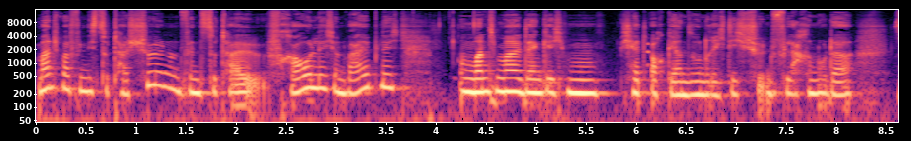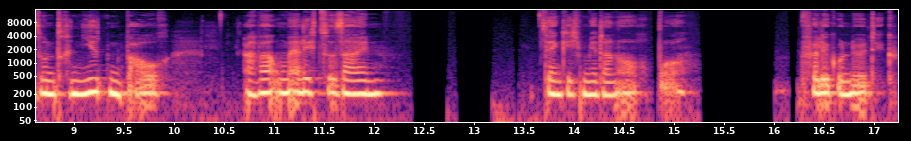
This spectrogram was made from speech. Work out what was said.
manchmal finde ich es total schön und finde es total fraulich und weiblich. Und manchmal denke ich, hm, ich hätte auch gern so einen richtig schön flachen oder so einen trainierten Bauch. Aber um ehrlich zu sein, denke ich mir dann auch, boah, völlig unnötig.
